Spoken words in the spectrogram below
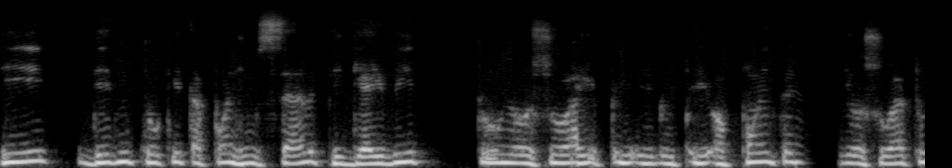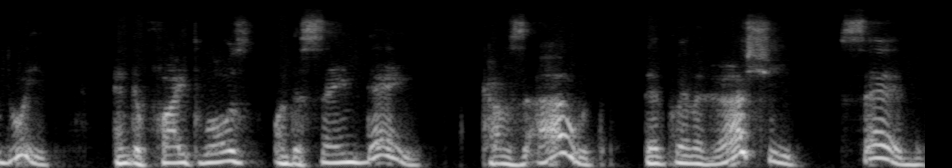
he didn't took it upon himself. He gave it to Joshua. He, he, he appointed Joshua to do it. And the fight was on the same day. Comes out that when Rashi said,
